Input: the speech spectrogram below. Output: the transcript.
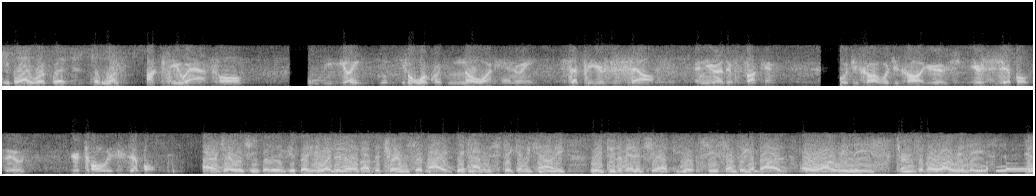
people I work with. So what? Fuck you, asshole. You ain't, you don't work with no one, Henry, except for yourself and your other fucking. What'd you call? it? What'd you call it? You're you're Sybil, dude. You're totally Sybil. I don't care what you believe, but he wanted to know about the terms of my having to stick in the county. Read through the minutes, Jeff. You'll see something about OR release, terms of OR release in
